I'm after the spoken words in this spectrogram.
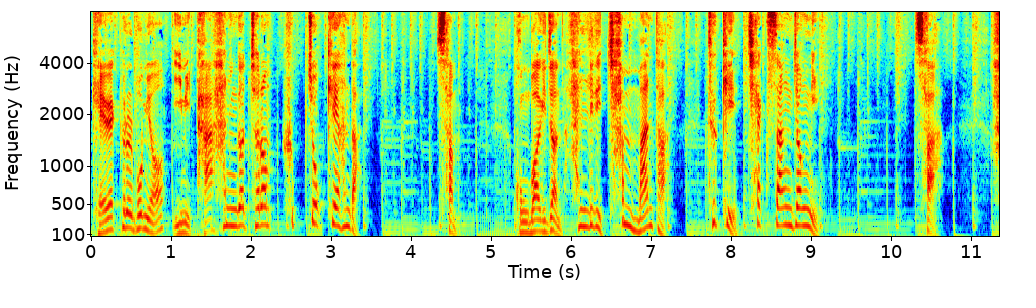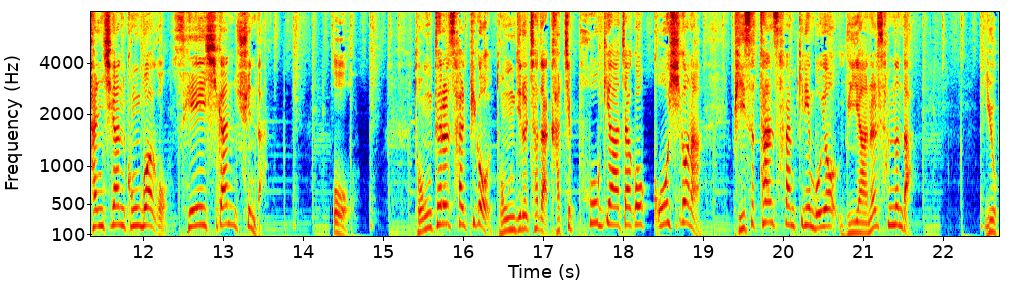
계획표를 보며 이미 다 한 것처럼 흡족해 한다. 3. 공부하기 전 할 일이 참 많다. 특히 책상 정리. 4. 1시간 공부하고 3시간 쉰다. 5. 동태를 살피고 동지를 찾아 같이 포기하자고 꼬시거나 비슷한 사람끼리 모여 위안을 삼는다. 6.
